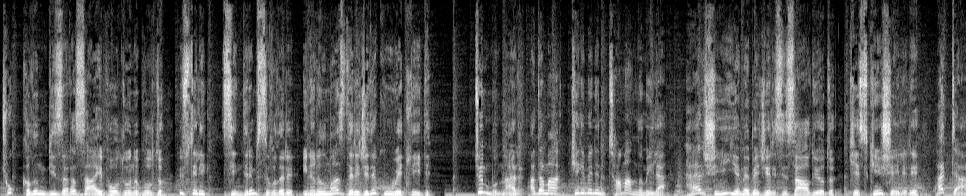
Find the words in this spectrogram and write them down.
çok kalın bir zara sahip olduğunu buldu. Üstelik sindirim sıvıları inanılmaz derecede kuvvetliydi. Tüm bunlar adama kelimenin tam anlamıyla her şeyi yeme becerisi sağlıyordu. Keskin şeyleri hatta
